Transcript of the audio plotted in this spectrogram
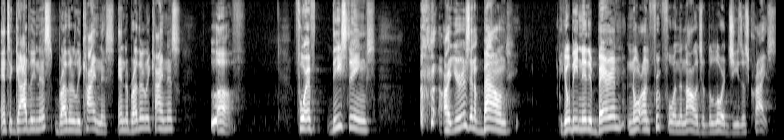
and to godliness, brotherly kindness, and to brotherly kindness, love. For if these things are yours and abound, you'll be neither barren nor unfruitful in the knowledge of the Lord Jesus Christ.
